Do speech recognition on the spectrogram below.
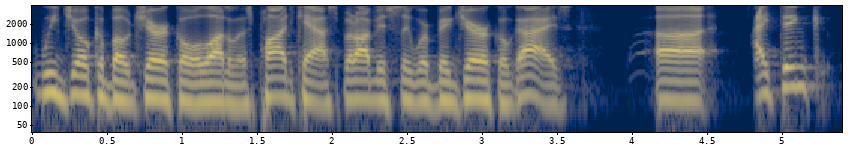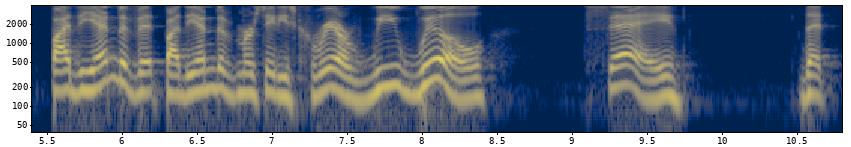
we joke about Jericho a lot on this podcast, but obviously we're big Jericho guys. Uh, I think by the end of it, by the end of Mercedes' career, we will say that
